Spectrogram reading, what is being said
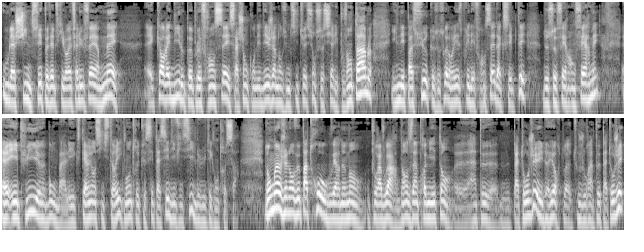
ou la Chine, c'est peut-être ce qu'il aurait fallu faire, mais qu'aurait dit le peuple français, sachant qu'on est déjà dans une situation sociale épouvantable? Il n'est pas sûr que ce soit dans l'esprit des Français d'accepter de se faire enfermer. Euh, et puis, euh, bon, bah, l'expérience historique montre que c'est assez difficile de lutter contre ça. Donc moi, je n'en veux pas trop au gouvernement pour avoir, dans un premier temps, euh, un peu pataugé, d'ailleurs toujours un peu pataugé.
